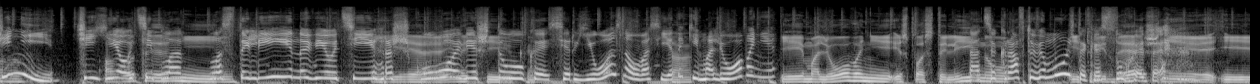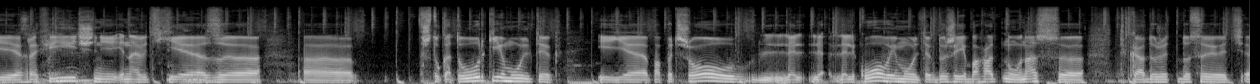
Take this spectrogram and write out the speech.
Чи ні? Чи є А оці і пла- ні. пластилінові, оці і іграшкові є, штуки? Серйозно? У вас є Так. такі мальовані? І мальовані, і з пластиліну. Та це крафтові мультики, 3D-шні, слухайте. і графічні, і навіть є з е, штукатурки мультик, і є папет-шоу, ля- ля- ляльковий мультик. Дуже є багато. Ну, у нас е, така дуже досить е,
